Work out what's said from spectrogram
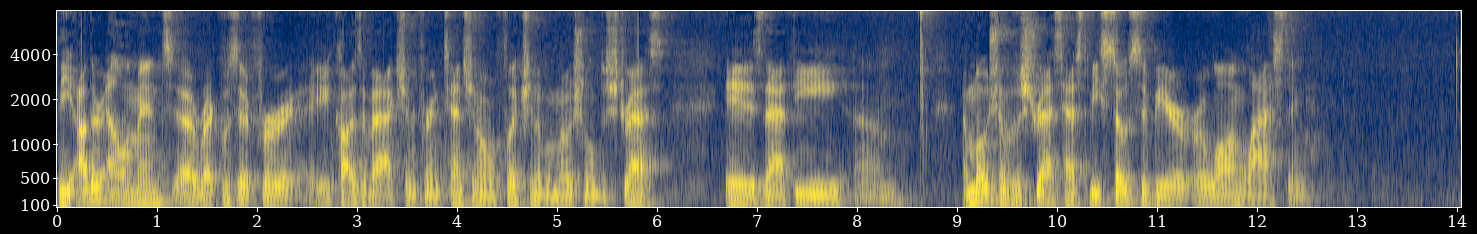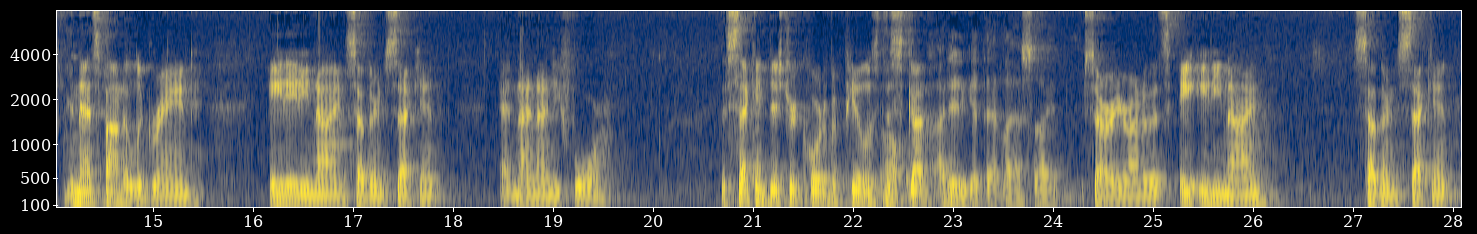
The other element uh, requisite for a cause of action for intentional infliction of emotional distress is that the um, emotional distress has to be so severe or long lasting. And that's found at LeGrande 889 Southern 2nd at 994. The Second District Court of Appeals oh, discussed. I didn't get that last site. Sorry, Your Honor, that's 889 Southern 2nd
